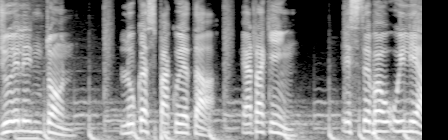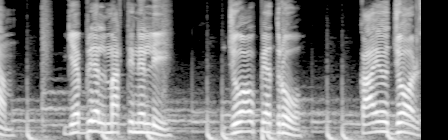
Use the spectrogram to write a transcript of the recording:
Joelinton Lucas Paqueta attacking Estevao Willian, Gabriel Martinelli Joao Pedro, Kaio Jorge,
